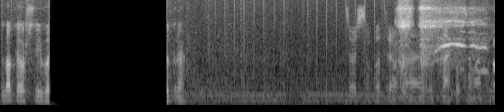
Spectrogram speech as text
Date ošli vatra. Došao sam vatra, ma desnako sam atik.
